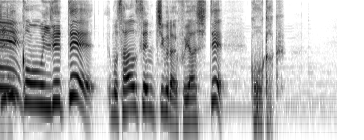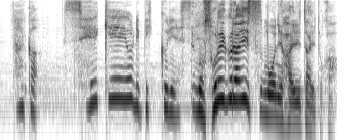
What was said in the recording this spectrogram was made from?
シリコンを入れてもう3センチぐらい増やして合格。なんか整形よりびっくりです。もうそれぐらい相撲に入りたいとか。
